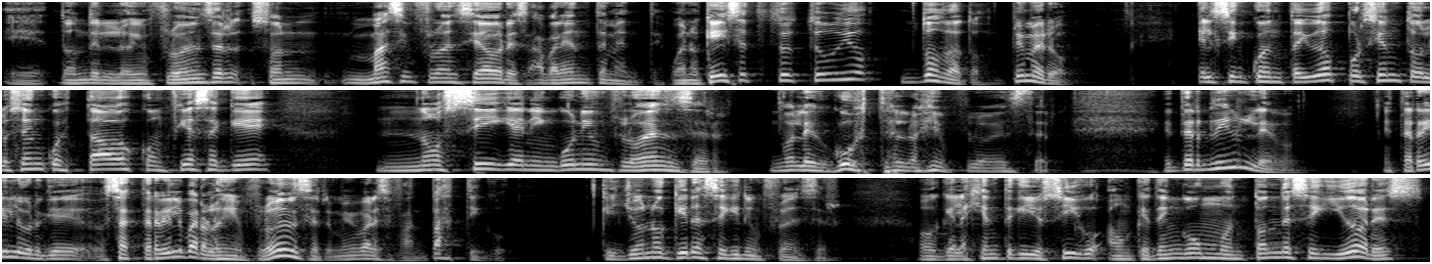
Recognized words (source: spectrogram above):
eh, donde los influencers son más influenciadores aparentemente. Bueno, ¿qué dice este estudio? Dos datos. Primero, el 52% de los encuestados confiesa que no sigue a ningún influencer, no les gustan los influencers. Es terrible, es terrible porque, o sea, es terrible para los influencers, a mí me parece fantástico. que yo no quiera seguir influencer. O que la gente que yo sigo, aunque tenga un montón de seguidores,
